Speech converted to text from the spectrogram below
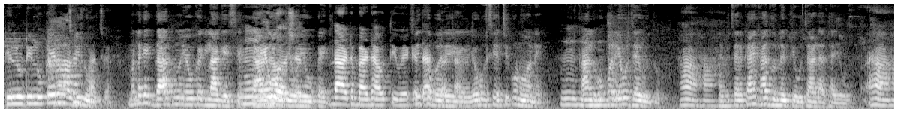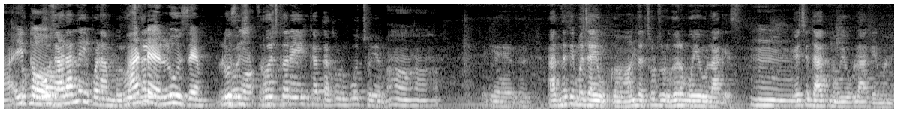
ઢીલું ઢીલું કર્યું છે મને કંઈક દાંતનું એવું કંઈક લાગે છે. એવું કંઈક. દાઢ બાઢ આવતી હોય કે ખબર. એવું છે ચીકણું અને કાલ ઉપર એવું જ આવ્યું હતું. હા હા ને બિચારે કાંઈ ખાધું નથી એવું ઝાડા થાય એવું. હા હા એ તો બહુ જાડા નહીં પણ આમ રોજ એટલે લૂઝ એમ લૂઝ રોજ- રોજ કરે એ કરતા થોડું ઓછું એમ. હા હા હા. એટલે આજ નથી મજા એવું અંદર થોડું થોડું ગરમ હોય એવું લાગે છે. છે દાંતનું એવું લાગે મને.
